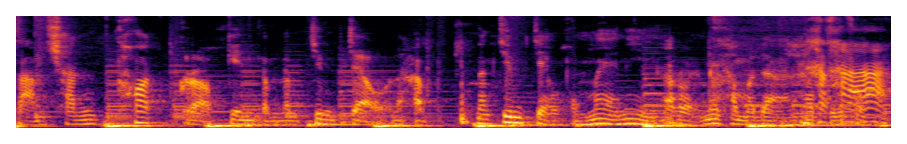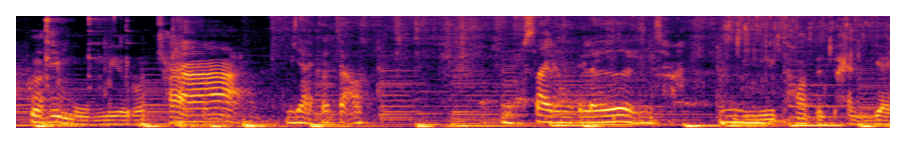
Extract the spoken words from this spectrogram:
สามชั้นทอดกรอบกินกับน้ำจิ้มแจ่วนะครับ น้ำจิ้มแจ่วของแม่นี่อร่อยไม่ธรรมดานะครับคุณผู้ชมค่ะ เพื่อให้หมูมีรสชาติค่ะใหญ่ก็จะเอาหมูใส่ลงไปเลยนี่ค่ะอืมนี้ทอดเป็นแผ่นใหญ่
